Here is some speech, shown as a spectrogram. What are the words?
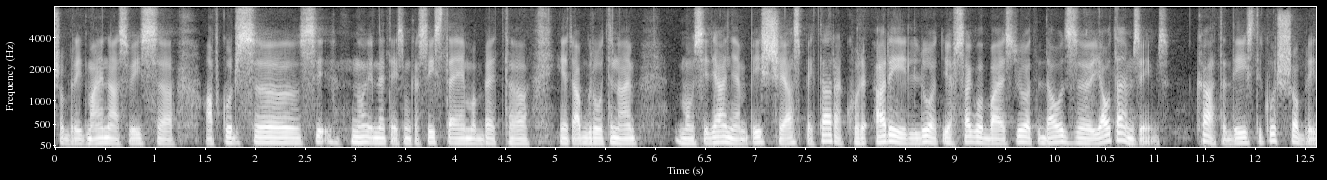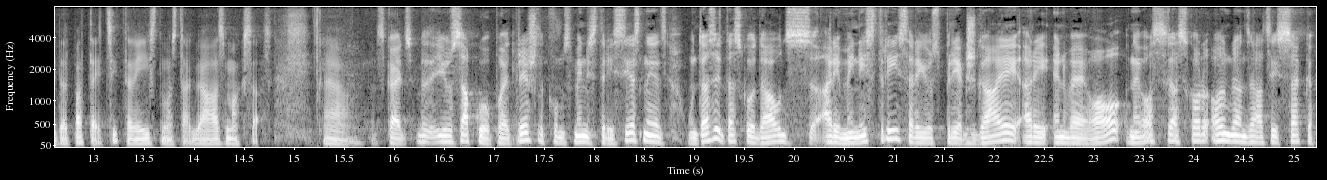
šobrīd mainās visa apkurs, nu, neteiksim, ka sistēma, bet uh, ir apgrūtinājumi. Mums ir jāņem visi šie aspekti ārā, kuri arī ļoti, saglabājas ļoti daudz jautājumu zīmes kā tad īsti, kurš šobrīd var pateikt, cik tā īsti mums tā gāze maksās? Jā. Skaidrs. Jūs apkopojat priekšlikumus, ministrijas iesniedz, un tas ir tas, ko daudz arī ministrijas, arī jūs priekšgājēji, arī NVO, nevalstiskās organizācijas saka,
